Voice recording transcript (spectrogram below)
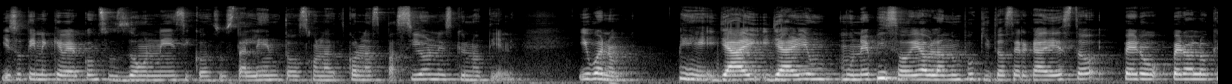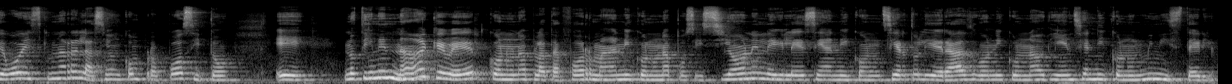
Y eso tiene que ver con sus dones y con sus talentos, con, con las pasiones que uno tiene. Y bueno, eh, ya hay, ya hay un, episodio hablando un poquito acerca de esto, pero, pero a lo que voy es que una relación con propósito... Eh, no tiene nada que ver con una plataforma, ni con una posición en la iglesia, ni con cierto liderazgo, ni con una audiencia, ni con un ministerio.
